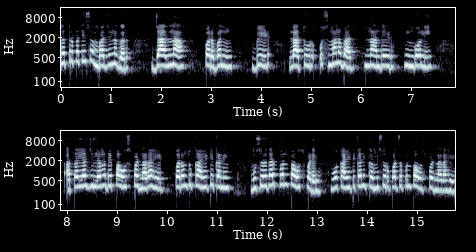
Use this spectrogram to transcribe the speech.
छत्रपती संभाजीनगर जालना परभणी बीड लातूर उस्मानाबाद नांदेड हिंगोली आता या जिल्ह्यामध्ये पाऊस पडणार आहे परंतु काही ठिकाणी मुसळधार पण पाऊस पडेल व काही ठिकाणी कमी स्वरूपाचा पण पाऊस पडणार आहे.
